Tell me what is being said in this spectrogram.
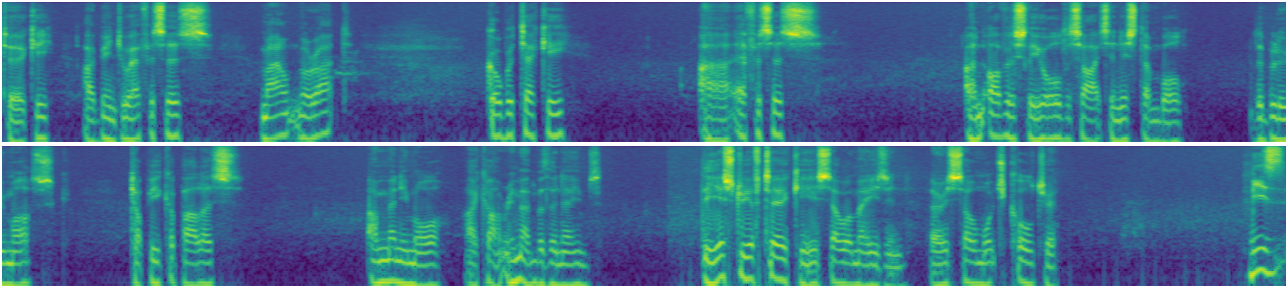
Turkey. I've been to Ephesus, Mount Murat, Gobekli, uh, Ephesus, and obviously all the sites in Istanbul, the Blue Mosque, Topeka Palace, and many more. I can't remember the names. The history of Turkey is so amazing. There is so much culture. Biz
